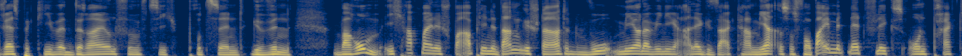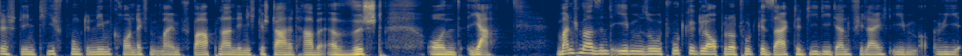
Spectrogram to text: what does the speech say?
respektive 53% Gewinn. Warum? Ich habe meine Sparpläne dann gestartet, wo mehr oder weniger alle gesagt haben, ja, es ist vorbei mit Netflix und praktisch den Tiefpunkt in dem Kontext mit meinem Sparplan, den ich gestartet habe, erwischt. Und ja, Manchmal sind eben so totgeglaubte oder totgesagte die, die dann vielleicht eben wie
